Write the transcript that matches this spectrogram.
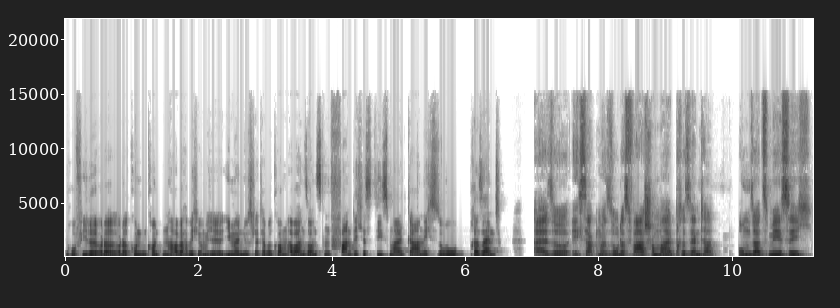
Profile oder, oder Kundenkonten habe, habe ich irgendwelche E-Mail-Newsletter bekommen. Aber ansonsten fand ich es diesmal gar nicht so präsent. Also ich sag mal so, das war schon mal präsenter. Umsatzmäßig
